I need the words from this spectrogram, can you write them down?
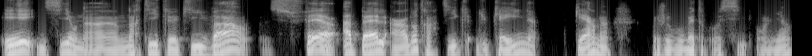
Et ici, on a un article qui va faire appel à un autre article du Kane, Kern, que je vais vous mettre aussi en lien,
